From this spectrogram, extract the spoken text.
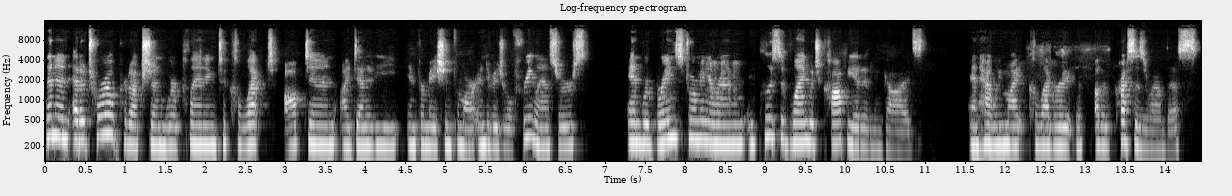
Then in editorial production, we're planning to collect opt in identity information from our individual freelancers, and we're brainstorming around inclusive language copy editing guides and how we might collaborate with other presses around this.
